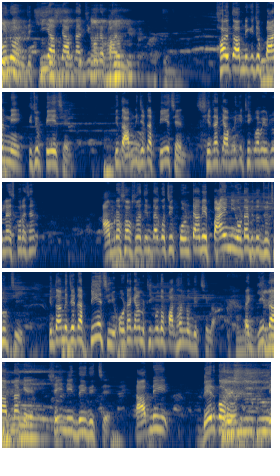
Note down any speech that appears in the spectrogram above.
বলুন যে কি আপনি আপনার জীবনে পাননি? হয়তো আপনি কিছু পাননি কিছু পেয়েছেন। কিন্তু আপনি যেটা পেয়েছেন সেটাকে আপনি কি ঠিকভাবে ইউটিলাইজ করেছেন? আমরা সবসময় চিন্তা করছি কোনটা আমি পাইনি ওটা ভিতর ছুটছি। কিন্তু আমি যেটা পেয়েছি ওটাকে আমি ঠিকমতো প্রাধান্য দিচ্ছি না। তাই গীতা আপনাকে সেই নির্দেশ দিচ্ছে। তা আপনি বের করুন যে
